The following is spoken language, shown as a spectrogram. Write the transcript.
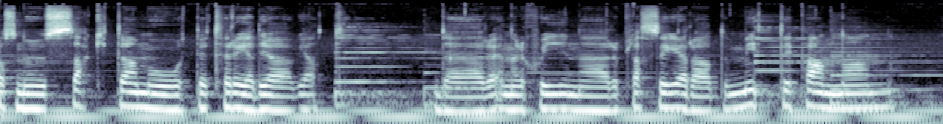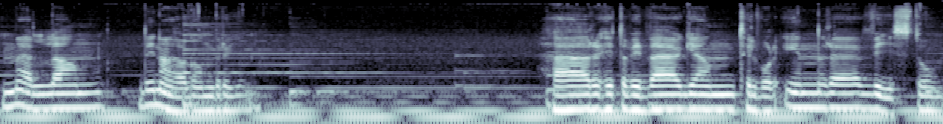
oss nu sakta mot det tredje ögat. Där energin är placerad mitt i pannan mellan dina ögonbryn. Här hittar vi vägen till vår inre visdom.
